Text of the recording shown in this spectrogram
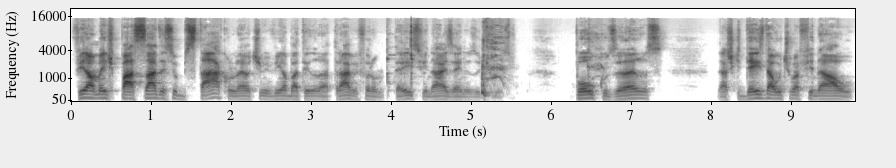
finalmente passar desse obstáculo, né? O time vinha batendo na trave, foram três finais aí nos últimos poucos anos. Acho que desde a última final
